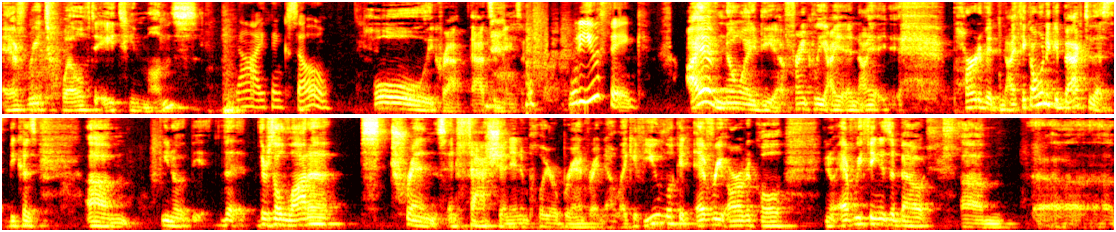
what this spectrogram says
every 12 to 18 months? Yeah, I think so. Holy crap, that's amazing. what do you think? I have no idea, frankly. I and I part of it. and I think I want to get back to this because um, you know, the, the, there's a lot of trends and fashion in employer brand right now. Like if you look at every article, you know, everything is about, um, uh,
